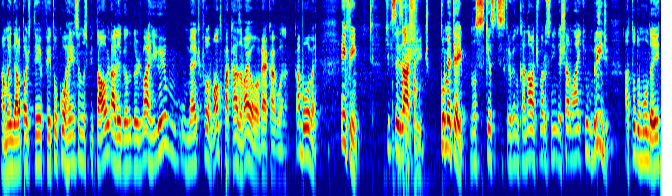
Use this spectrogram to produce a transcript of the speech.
A mãe dela pode ter feito ocorrência no hospital, alegando dor de barriga, e o, médico falou: volta pra casa, vai, ô, velha cagona. Acabou, velho. Enfim, o que, que vocês acham, gente? Comente aí. Não se esqueça de se inscrever no canal, ativar o sininho, deixar o like e um brinde a todo mundo aí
